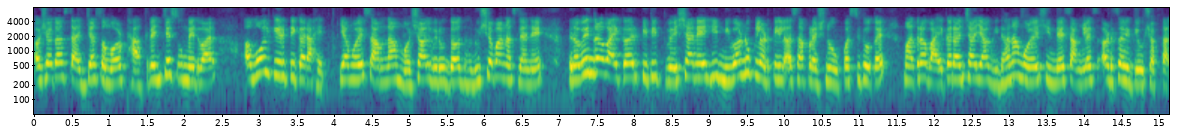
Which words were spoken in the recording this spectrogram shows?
अशातच त्यांच्यासमोर ठाकरेंचेच उमेदवार अमोल कीर्तीकर आहेत. यामुळे सामना मशाल विरुद्ध धनुष्यबाण असल्याने रवींद्र वायकर किती त्वेषाने ही निवडणूक लढतील असा प्रश्न उपस्थित होतोय. मात्र वायकरांच्या या विधानामुळे शिंदे चांगलेच अडचणीत येऊ शकतात.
